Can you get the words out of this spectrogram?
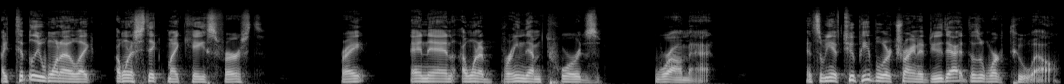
I typically want to like I want to stake my case first, right? And then I want to bring them towards where I'm at. And so when you have two people who are trying to do that, it doesn't work too well.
